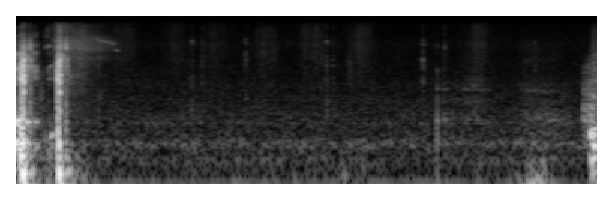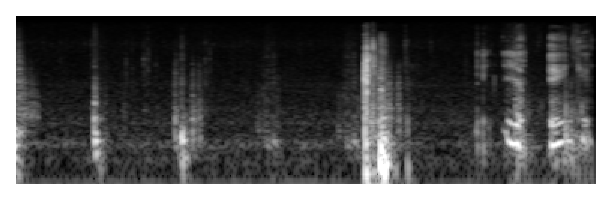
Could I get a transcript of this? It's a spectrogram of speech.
Eh, No, okay.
